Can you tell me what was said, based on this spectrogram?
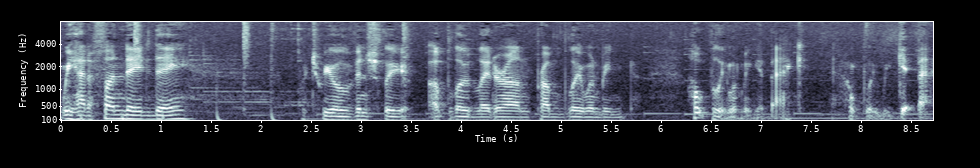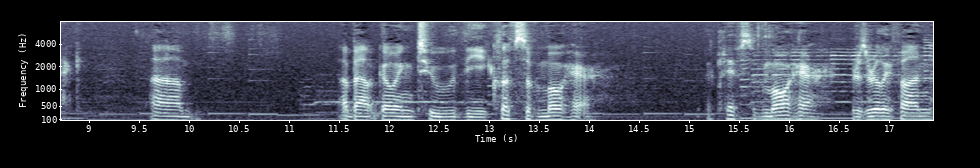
We had a fun day today, which we will eventually upload later on, probably when we, hopefully when we get back. Hopefully we get back. Um, about going to the Cliffs of Moher. The Cliffs of Moher. It was really fun,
